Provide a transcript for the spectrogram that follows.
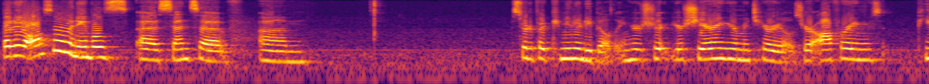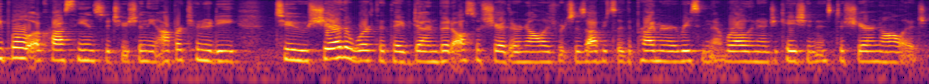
but it also enables a sense of um, sort of a community building. You're, sh you're sharing your materials, you're offering people across the institution the opportunity to share the work that they've done, but also share their knowledge, which is obviously the primary reason that we're all in education is to share knowledge.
